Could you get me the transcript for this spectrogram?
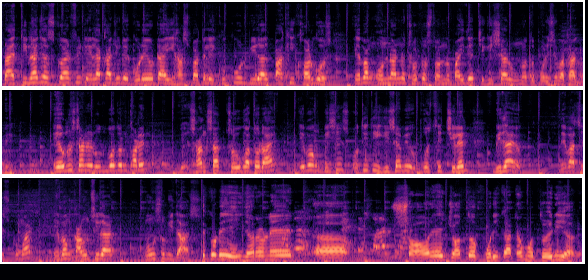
প্রায় তিন হাজার স্কোয়ার ফিট এলাকা জুড়ে গড়ে ওঠা এই হাসপাতালে কুকুর, বিড়াল, পাখি, খরগোশ এবং অন্যান্য ছোট স্তন্যপায়ীদের চিকিৎসার উন্নত পরিষেবা থাকবে। এই অনুষ্ঠানের উদ্বোধন করেন সাংসদ সৌগত রায় এবং বিশেষ অতিথি হিসেবে উপস্থিত ছিলেন বিধায়ক দেবাশিস কুমার এবং কাউন্সিলর মৌসুমী দাস। করে এই ধরনের শহরে যত পরিকাঠামো তৈরি হবে,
